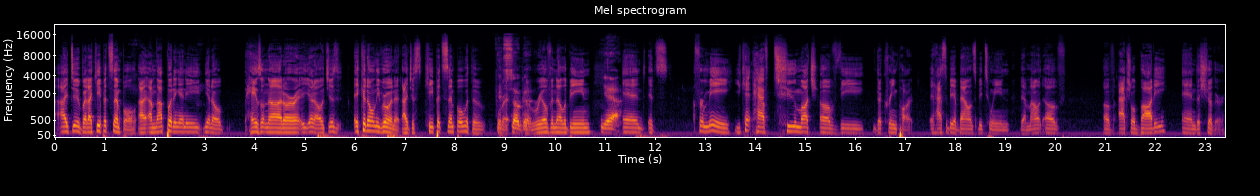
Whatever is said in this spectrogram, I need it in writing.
I do, but I keep it simple. I, I'm not putting any, you know, hazelnut or, you know, just, it could only ruin it. I just keep it simple with the, It's re- so good. real vanilla bean. Yeah. and it's for me you can't have too much of the the cream part it has to be a balance between the amount of of actual body and the sugar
